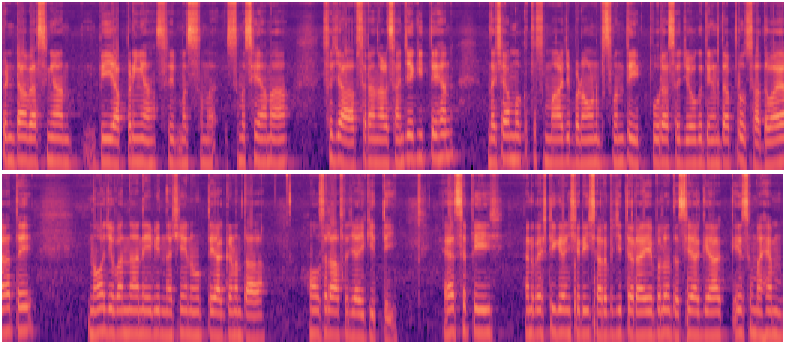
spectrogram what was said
ਪਿੰਡਾਂ ਵਾਸੀਆਂ ਵੀ ਆਪਣੀਆਂ ਸਮ- ਸਮੱਸਿਆਵਾਂ ਸੁਝਾਅ ਅਫਸਰਾਂ ਨਾਲ ਸਾਂਝੇ ਕੀਤੇ ਹਨ। ਨਸ਼ਾ ਮੁਕਤ ਸਮਾਜ ਬਣਾਉਣ ਸੰਬੰਧੀ ਪੂਰਾ ਸਹਿਯੋਗ ਦੇਣ ਦਾ ਭਰੋਸਾ ਦਿਵਾਇਆ ਅਤੇ ਨੌਜਵਾਨਾਂ ਨੇ ਵੀ ਨਸ਼ੇ ਨੂੰ ਤਿਆਗਣ ਦਾ ਹੌਸਲਾ ਅਫਜ਼ਾਈ ਕੀਤੀ। ਐਸਪੀ ਇਨਵੈਸਟੀਗੇਸ਼ਨ ਸ਼੍ਰੀ ਸਰਬਜੀਤ ਰਾਏ ਵੱਲੋਂ ਦੱਸਿਆ ਗਿਆ ਕਿ ਇਸ ਮੁਹਿੰਮ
